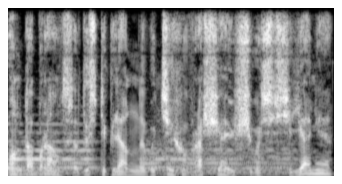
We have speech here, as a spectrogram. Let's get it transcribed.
он добрался до стеклянного тихо вращающегося сияния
